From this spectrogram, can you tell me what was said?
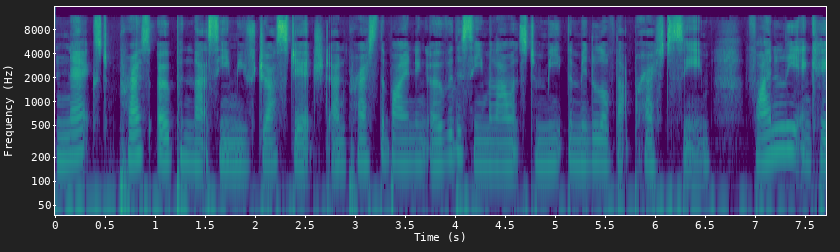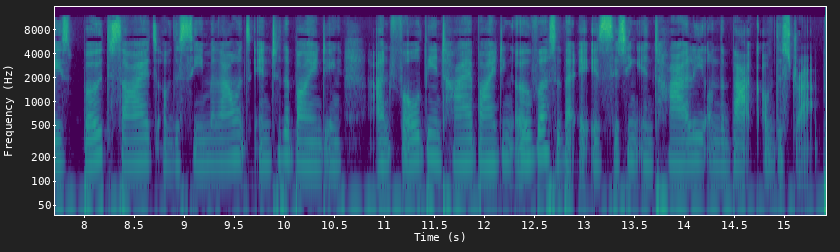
Next, press open that seam you've just stitched and press the binding over the seam allowance to meet the middle of that pressed seam. Finally, encase both sides of the seam allowance into the binding and fold the entire binding over so that it is sitting entirely on the back of the strap.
